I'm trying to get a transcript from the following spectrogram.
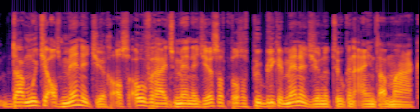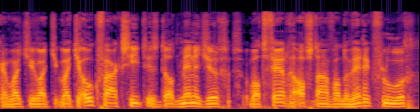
daar moet je als manager, als overheidsmanager, als, als publieke manager natuurlijk een eind aan maken. Wat je, wat, je, wat je ook vaak ziet is dat managers wat verder afstaan van de werkvloer.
